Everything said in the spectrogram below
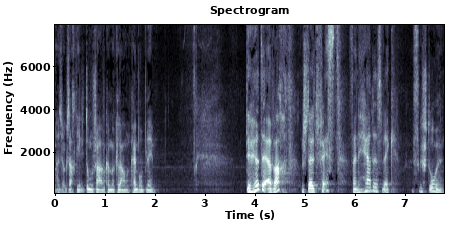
Also gesagt, hier die dummen Schafe können wir klauen, kein Problem. Der Hirte erwacht und stellt fest, seine Herde ist weg, ist gestohlen.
